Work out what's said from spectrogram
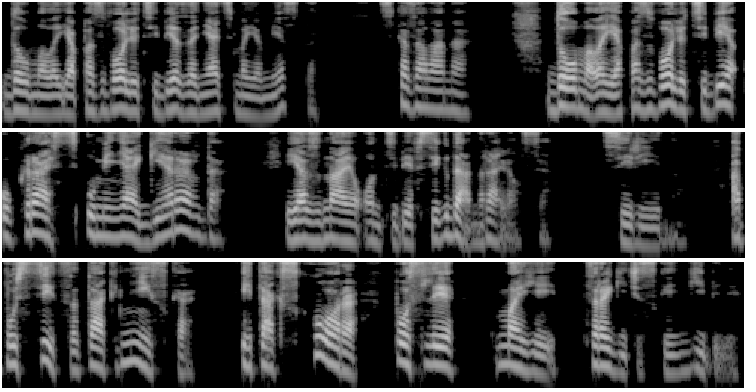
«Думала, я позволю тебе занять мое место?» — сказала она. «Думала, я позволю тебе украсть у меня Герарда? Я знаю, он тебе всегда нравился. Сирина, опуститься так низко и так скоро после моей трагической гибели».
